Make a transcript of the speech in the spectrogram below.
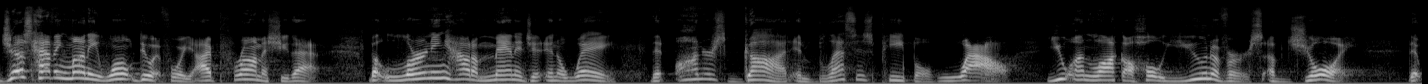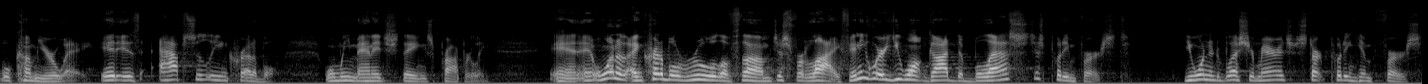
Just having money won't do it for you. I promise you that. But learning how to manage it in a way that honors God and blesses people, wow you unlock a whole universe of joy that will come your way. It is absolutely incredible when we manage things properly. And, and one of incredible rule of thumb just for life anywhere you want God to bless, just put Him first. You want Him to bless your marriage? Start putting Him first.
